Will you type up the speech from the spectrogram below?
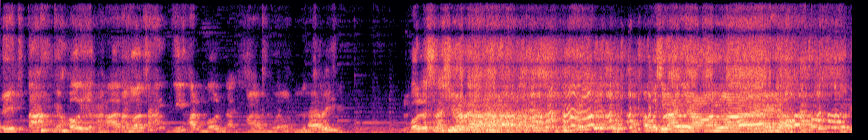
eh, itu tanggal. Oh iya kemarin. Tanggal cantik. Harbolnas. Arbon. Hari? Bolos nasional. Apa sih? Belanja online. Sorry.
